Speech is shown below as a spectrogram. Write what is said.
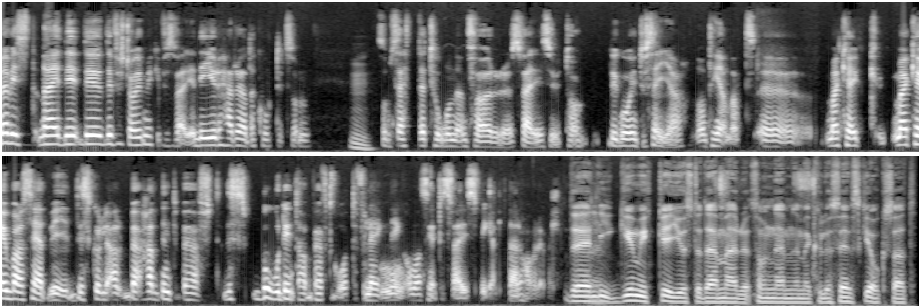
Men visst, nej, det, det, det förstör ju mycket för Sverige. Det är ju det här röda kortet som, mm. som sätter tonen för Sveriges uttag. Det går inte att säga någonting annat. Eh, man, kan ju, man kan ju bara säga att vi, det, skulle, hade inte behövt, det borde inte ha behövt gå till förlängning om man ser till Sveriges spel. Där har vi det väl. Det ligger ju mycket i just det där med, som nämner med Kulusevski också, att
